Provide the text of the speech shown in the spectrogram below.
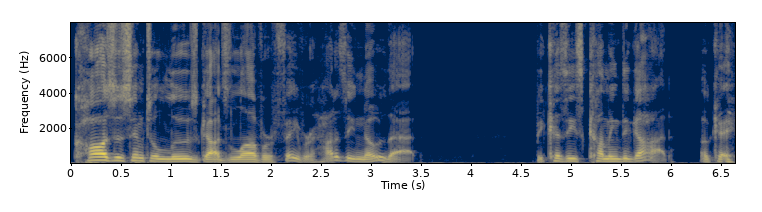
causes him to lose God's love or favor. How does he know that? Because he's coming to God. Okay.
